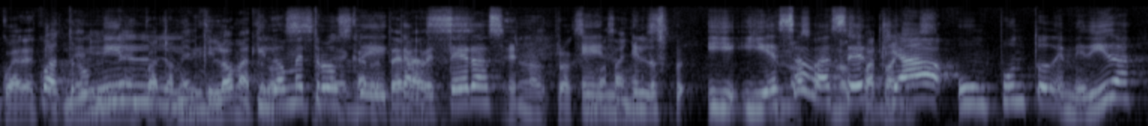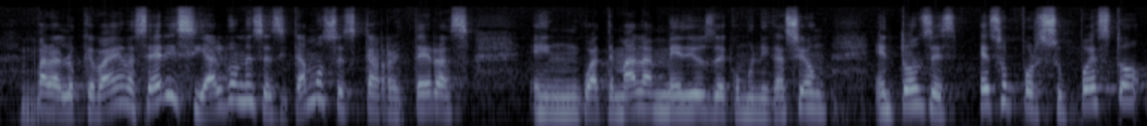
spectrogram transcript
4 mil kilómetros, de, carreteras, en los próximos años. y, y esa va a ser ya un punto de medida para lo que vayan a hacer y si algo necesitamos es carreteras en Guatemala, medios de comunicación. Entonces, eso por supuesto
